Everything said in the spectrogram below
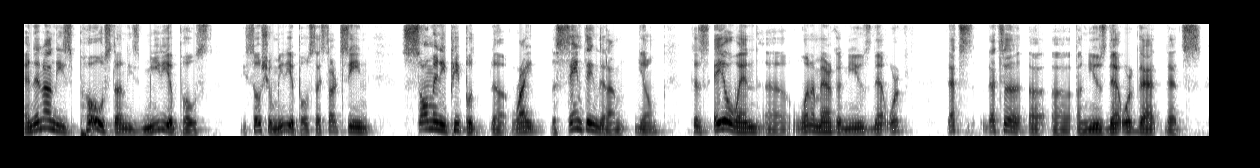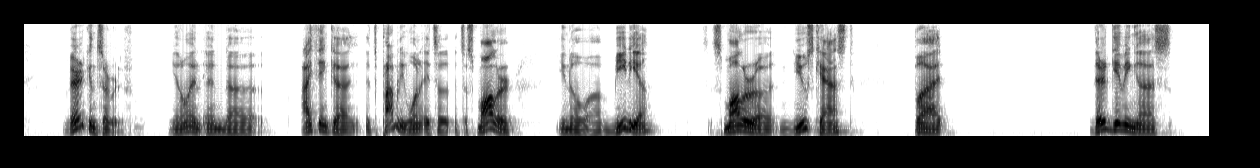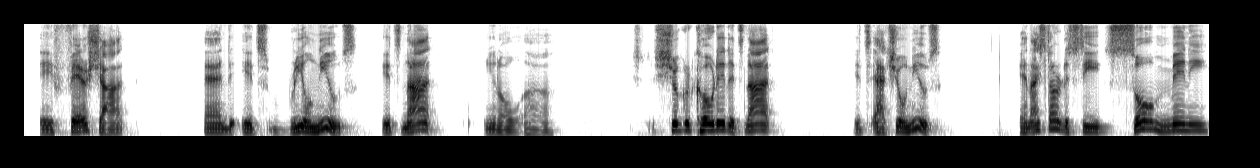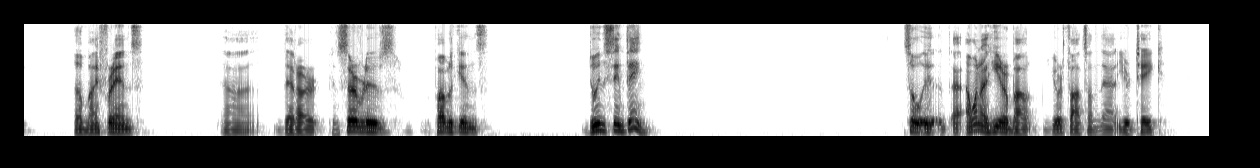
And then on these posts, on these media posts, these social media posts, I start seeing so many people uh, write the same thing that I'm, you know, because AON, uh, One America News Network, that's that's a, a, a news network that that's very conservative, you know, and and uh, I think uh, it's probably one. It's a it's a smaller, you know, uh, media. It's a smaller uh, newscast, but they're giving us a fair shot and it's real news. It's not, you know, uh, sugar coated. It's not, it's actual news. And I started to see so many of my friends uh, that are conservatives, Republicans, doing the same thing. So uh, I want to hear about your thoughts on that, your take.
